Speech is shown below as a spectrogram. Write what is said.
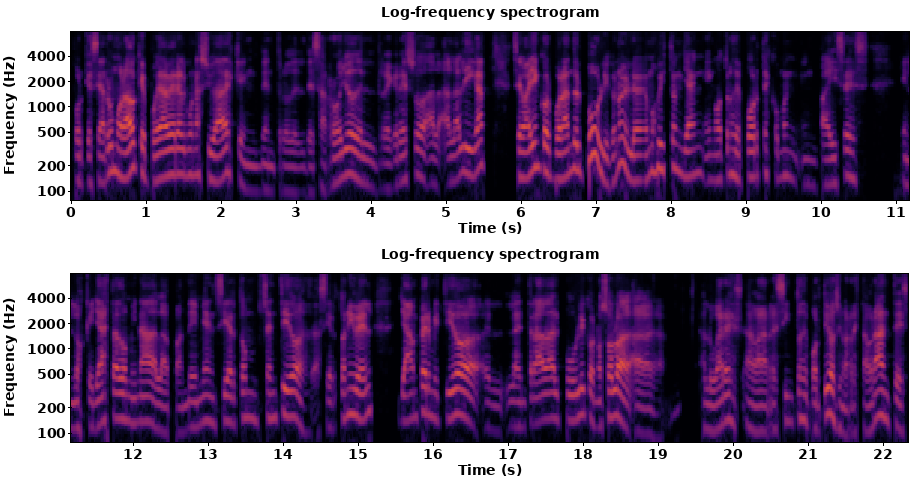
porque se ha rumorado que puede haber algunas ciudades que dentro del desarrollo del regreso a, la liga se vaya incorporando el público, ¿no? Y lo hemos visto ya en, otros deportes como en países en los que ya está dominada la pandemia en cierto sentido, a, cierto nivel, ya han permitido la entrada al público no solo a, lugares, a recintos deportivos, sino a restaurantes,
